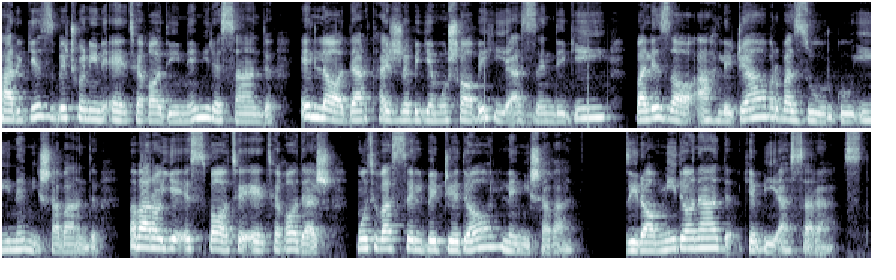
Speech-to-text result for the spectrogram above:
هرگز به چنین اعتقادی نمی‌رسند الا در تجربه مشابهی از زندگی و لذا اهل جبر و زورگویی نمی‌شوند و برای اثبات اعتقادش متوسل به جدال نمی شود زیرا می‌داند که بی اثر است.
